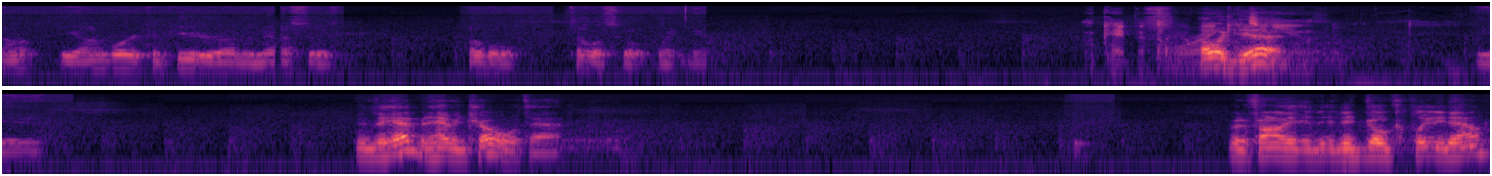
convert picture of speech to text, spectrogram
Oh, the onboard computer on the NASA Hubble telescope went down. Okay, before Oh, I it did. continue. Yeah. And They had been having trouble with that. But finally, it, it did go completely down.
